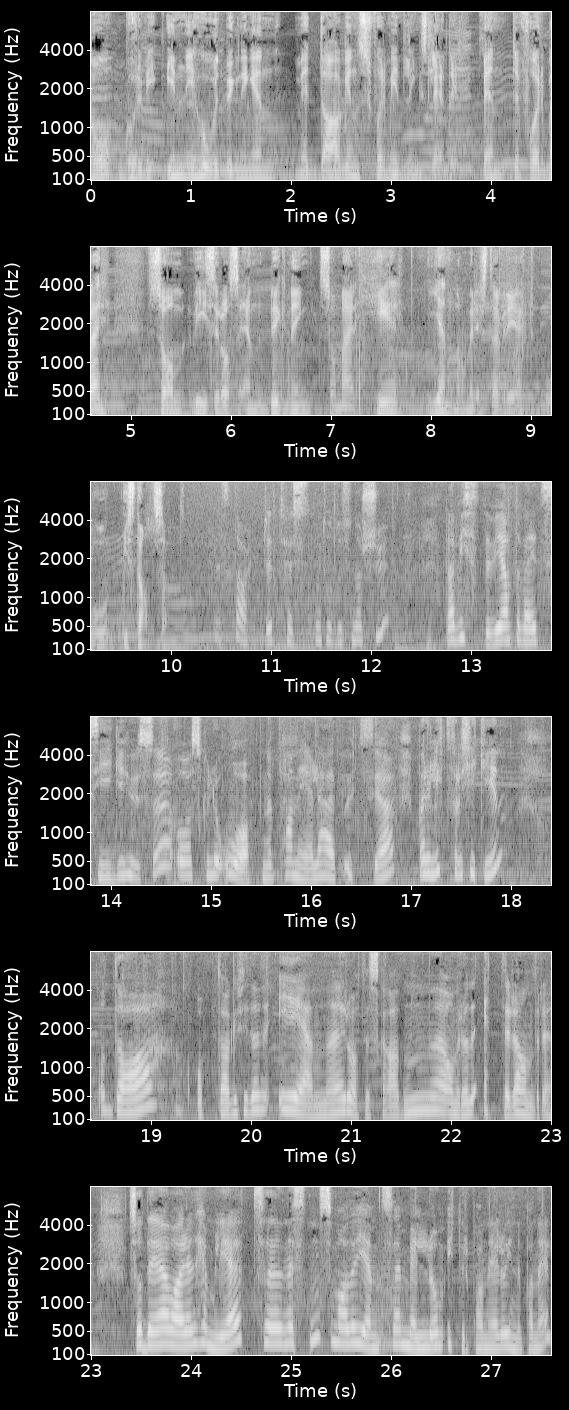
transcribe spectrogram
nå går vi inn i hovedbygningen med dagens formidlingsleder, Bente Forberg, som viser oss en bygning som er helt gjennomrestaurert og istandsatt. Det startet høsten 2007. Da visste vi at det var et sig i huset, og skulle åpne panelet her på utsida bare litt for å kikke inn. Og da oppdaget vi den ene råteskaden området etter det andre. Så det var en hemmelighet eh, nesten som hadde gjemt seg mellom ytterpanel og innepanel.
